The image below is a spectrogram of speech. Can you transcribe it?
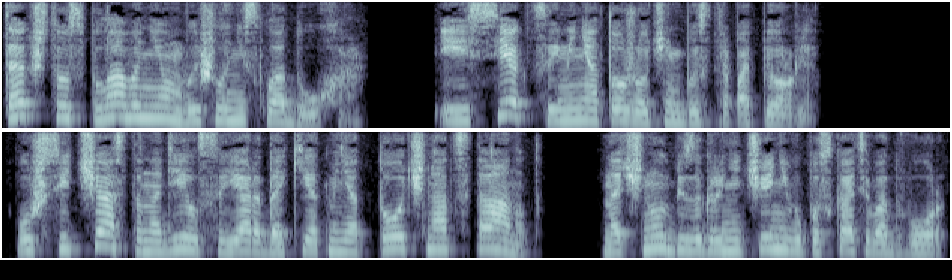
Так что с плаванием вышло не складуха. И из секции меня тоже очень быстро поперли. Уж сейчас-то, надеялся я, родаки от меня точно отстанут, начнут без ограничений выпускать во двор,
